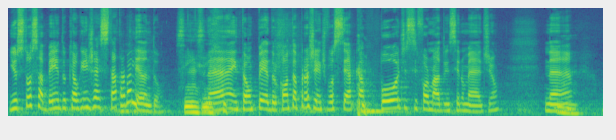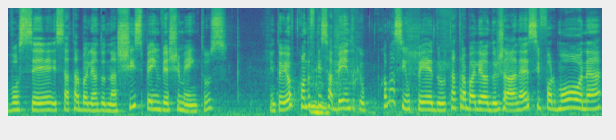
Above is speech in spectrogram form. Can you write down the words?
E eu estou sabendo que alguém já está trabalhando. Sim, sim. Né? Então, Pedro, conta pra gente. Você acabou de se formar do ensino médio, né? Uhum. Você está trabalhando na XP Investimentos. Então, eu, quando fiquei uhum. sabendo que... Eu, como assim o Pedro está trabalhando já, né? Se formou, né?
